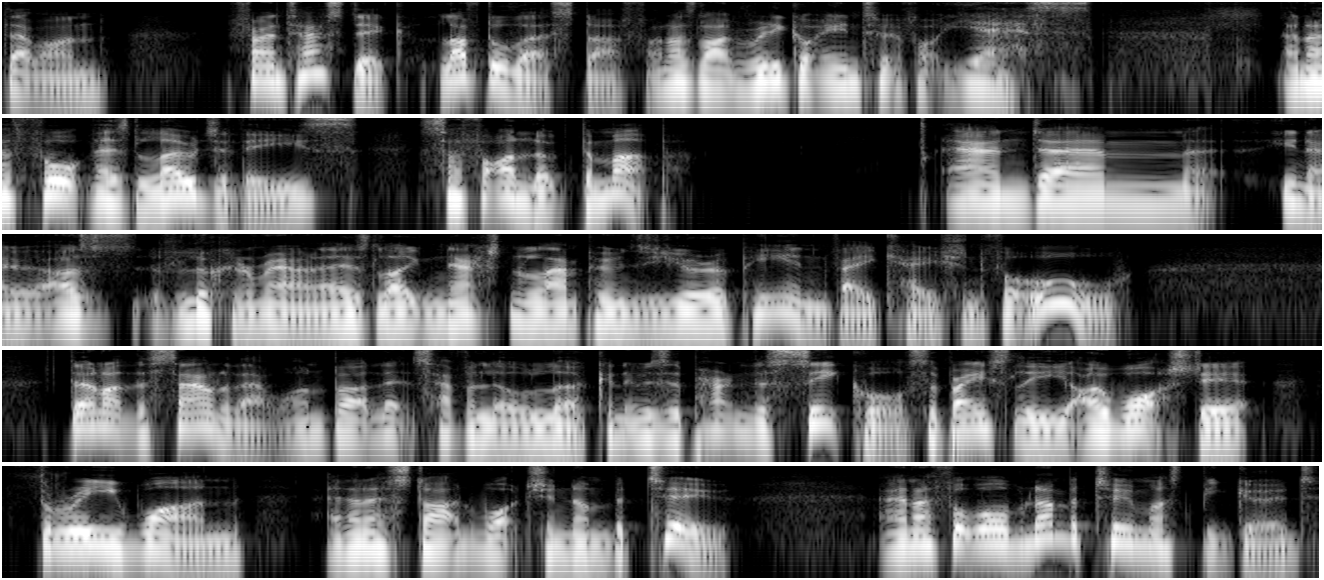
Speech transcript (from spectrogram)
that one, fantastic. Loved all that stuff, and I was like really got into it. I thought yes, and I thought there's loads of these, so I thought I'd look them up. And um, you know, I was looking around. There's like National Lampoon's European Vacation for ooh. Don't like the sound of that one, but let's have a little look. And it was apparently the sequel. So basically, I watched it 3 1, and then I started watching number two. And I thought, well, number two must be good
